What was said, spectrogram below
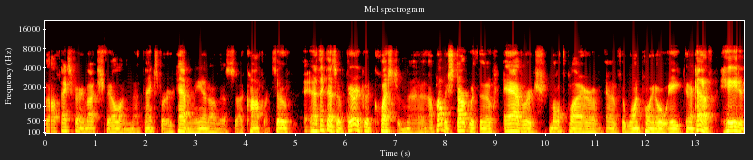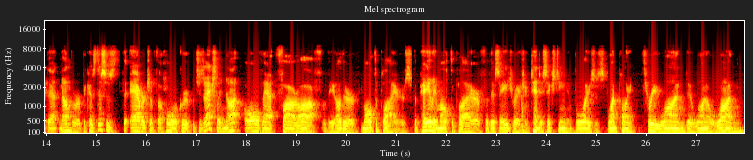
Well, thanks very much, Phil, and uh, thanks for having me in on this uh, conference. So, and I think that's a very good question. Uh, I'll probably start with the average multiplier of, of, the 1.08. And I kind of hated that number because this is the average of the whole group, which is actually not all that far off the other multipliers. The Paley multiplier for this age range of 10 to 16 in boys is 1.31 to 101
